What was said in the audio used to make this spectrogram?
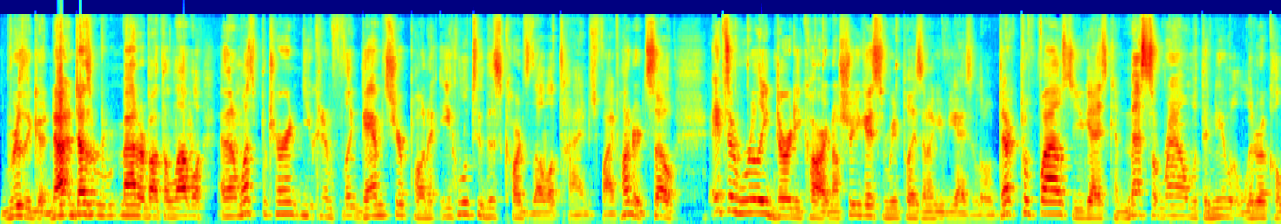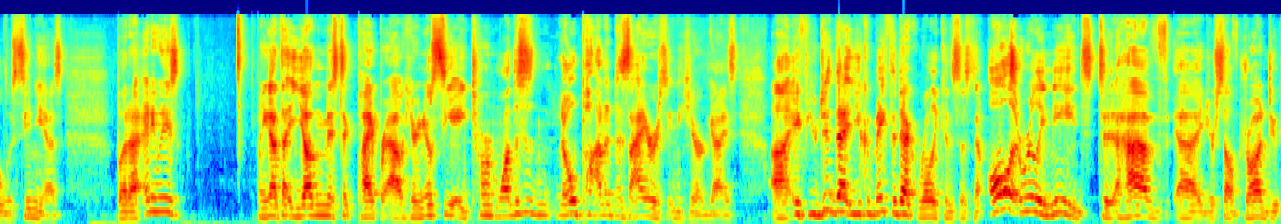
Really good. Now, it doesn't matter about the level. And then once per turn, you can inflict damage to your opponent equal to this card's level times 500. So it's a really dirty card. And I'll show you guys some replays and I'll give you guys a little deck profile so you guys can mess around with the new Lyrical Luscinias. But uh, anyways, you got that young Mystic Piper out here, and you'll see a turn one. This is no Pot of Desires in here, guys. Uh, if you did that, you could make the deck really consistent. All it really needs to have uh, yourself drawn to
